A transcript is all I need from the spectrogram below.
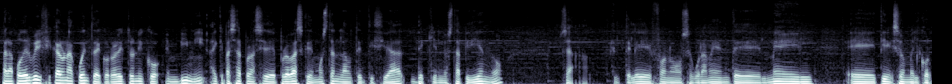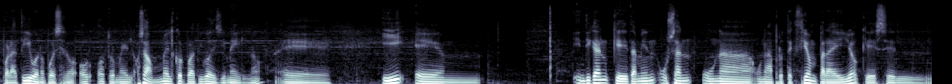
para poder verificar una cuenta de correo electrónico en Vimi hay que pasar por una serie de pruebas que demuestran la autenticidad de quien lo está pidiendo. O sea, el teléfono seguramente, el mail, tiene que ser un mail corporativo, no puede ser otro mail, o sea, un mail corporativo de Gmail, ¿no? y em, indican que también usan una, protección para ello, que es el,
